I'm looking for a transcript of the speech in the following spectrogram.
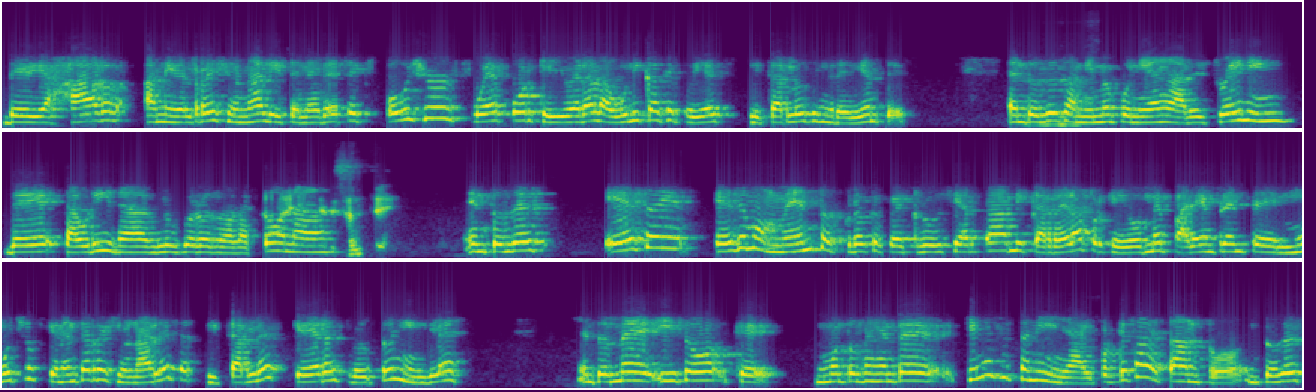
de viajar a nivel regional y tener ese exposure fue porque yo era la única que podía explicar los ingredientes. Entonces a mí me ponían a el training de taurina, glucuronolactona. Entonces ese, ese momento creo que fue crucial para mi carrera porque yo me paré enfrente de muchos gerentes regionales a explicarles qué era el producto en inglés. Entonces me hizo que un montón de gente, ¿quién es esta niña y por qué sabe tanto? Entonces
